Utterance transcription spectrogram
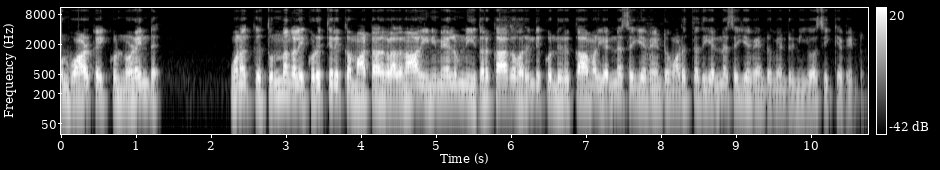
உன் வாழ்க்கைக்குள் நுழைந்து உனக்கு துன்பங்களை கொடுத்திருக்க மாட்டார்கள். அதனால் இனிமேலும் நீ இதற்காக வருந்தி கொண்டிருக்காமல் என்ன செய்ய வேண்டும்? அடுத்தது என்ன செய்ய வேண்டும் என்று நீ யோசிக்க வேண்டும்.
